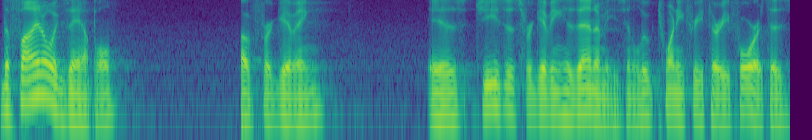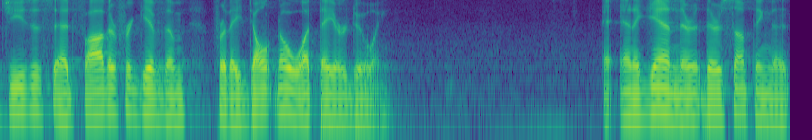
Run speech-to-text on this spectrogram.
The final example of forgiving is Jesus forgiving his enemies. In Luke 23 34, it says, Jesus said, Father, forgive them, for they don't know what they are doing. And again, there, there's something that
